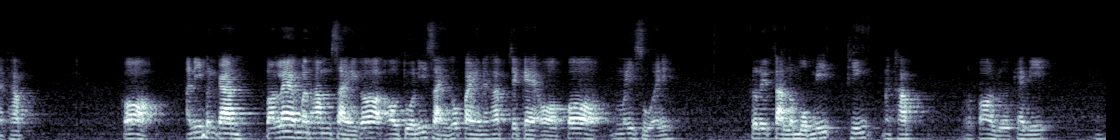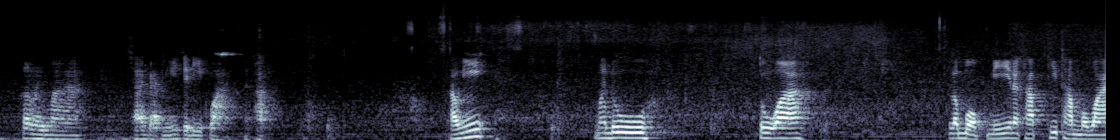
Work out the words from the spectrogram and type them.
นะครับ ก็อันนี้เหมือนกันตอนแรกมาทำใส่ก็เอาตัวนี้ใส่เข้าไปนะครับ จะแกะออกก็ไม่สวย ก็เลยตัดระบบนี้ทิ้งนะครับ แล้วก็เหลือแค่นี้ ก็เลยมาใช้แบบนี้จะดีกว่านะครับคราวนี้ มาดูตัวระบบนี้นะครับที่ทำเอาไว้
